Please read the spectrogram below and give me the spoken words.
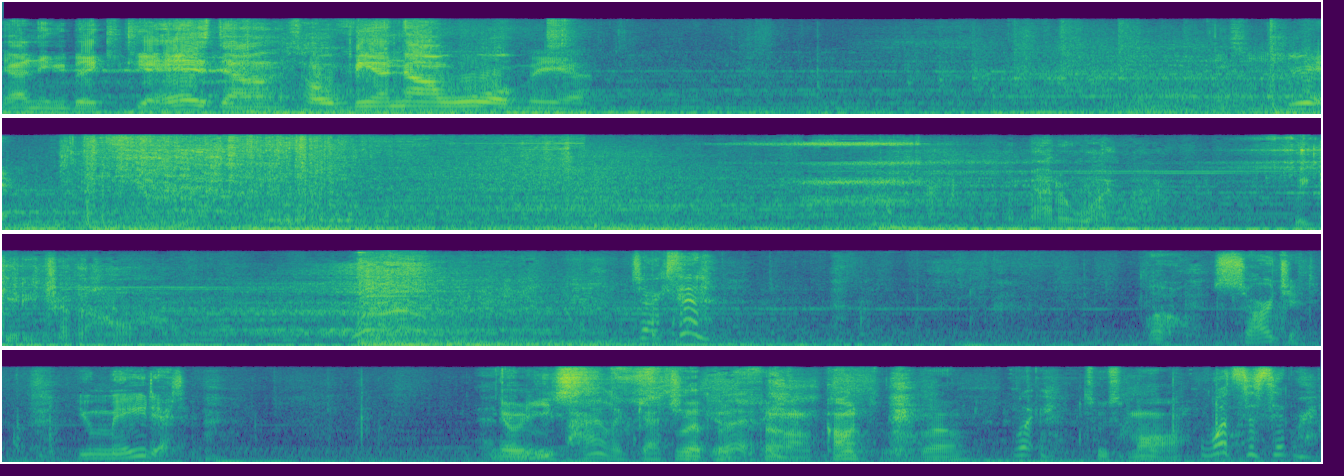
Y'all niggas better keep your heads down. This whole Vietnam War over here. Some shit. Jackson? Whoa, Sergeant, you made it. That Yo, enemy these pilot got you slippers good. feel uncomfortable, bro. Wait, Too small. what's the sit rep?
